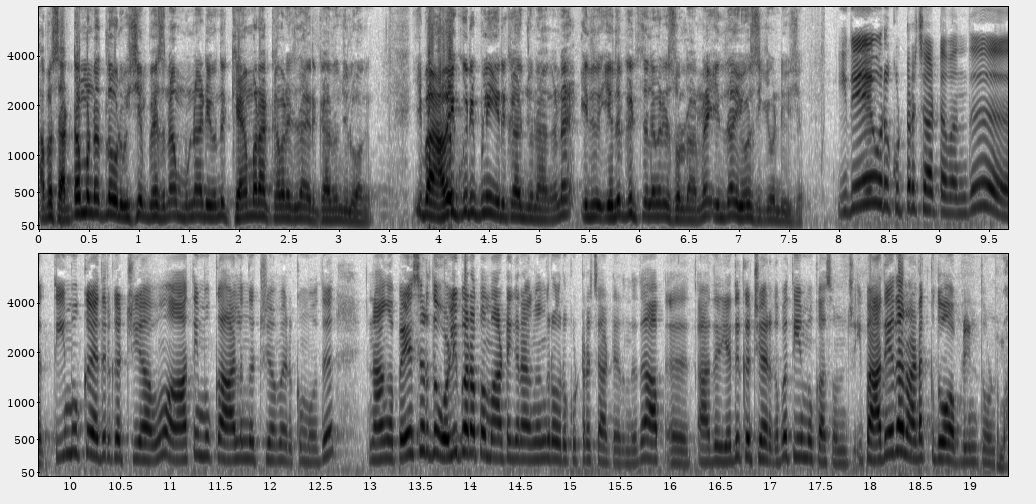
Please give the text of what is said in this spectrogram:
அப்போ சட்டமன்றத்தில் ஒரு விஷயம் பேசினா முன்னாடி வந்து கேமரா கவரேஜ் தான் இருக்காதுன்னு சொல்லுவாங்க. இப்போ அவை குறிப்பிலையும் இருக்கான்னு சொன்னாங்கன்னா இது எதிர்க்கட்சி தலைவரே சொல்கிறாங்கன்னா இதுதான் யோசிக்க வேண்டிய விஷயம். இதே ஒரு குற்றச்சாட்டை வந்து திமுக எதிர்க்கட்சியாகவும் அதிமுக ஆளுங்கட்சியாகவும் இருக்கும்போது நாங்கள் பேசுறது ஒளிபரப்ப மாட்டேங்கிறாங்கங்கிற ஒரு குற்றச்சாட்டு இருந்தது. அது எதிர்க்கட்சியாக இருக்கப்ப திமுக சொன்னுச்சு. இப்போ அதே தான் நடக்குதோ அப்படின்னு தோணும்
